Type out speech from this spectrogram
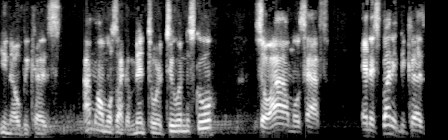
you know, because I'm almost like a mentor too in the school. So I almost have, and it's funny because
